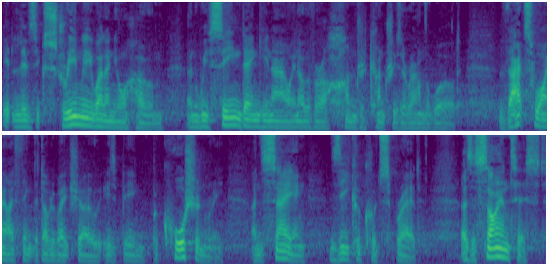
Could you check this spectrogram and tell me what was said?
It lives extremely well in your home. And we've seen dengue now in over 100 countries around the world. That's why I think the WHO is being precautionary and saying Zika could spread. As a scientist,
